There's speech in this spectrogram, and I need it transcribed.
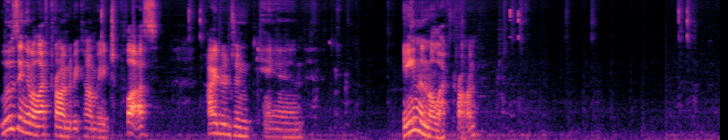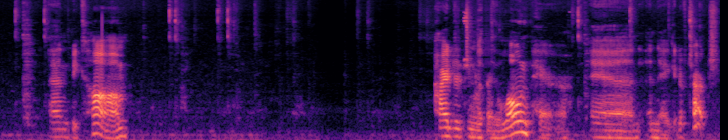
losing an electron to become H plus, hydrogen can gain an electron and become hydrogen with a lone pair and a negative charge.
